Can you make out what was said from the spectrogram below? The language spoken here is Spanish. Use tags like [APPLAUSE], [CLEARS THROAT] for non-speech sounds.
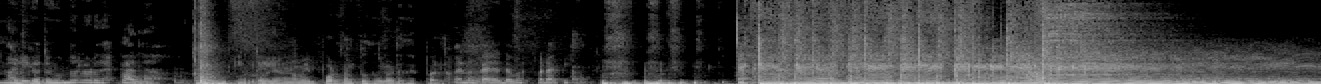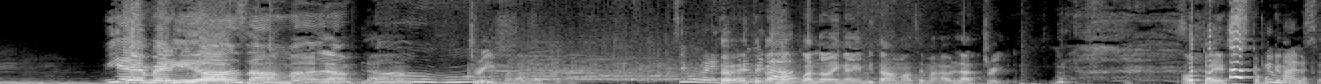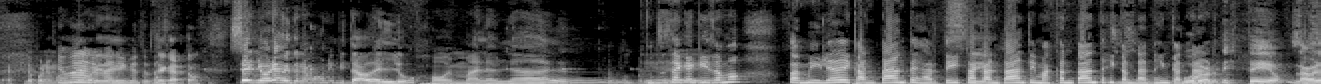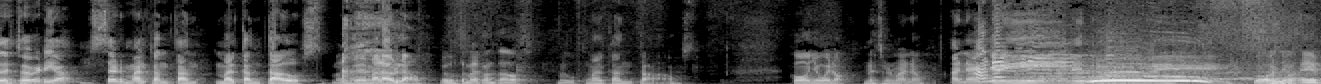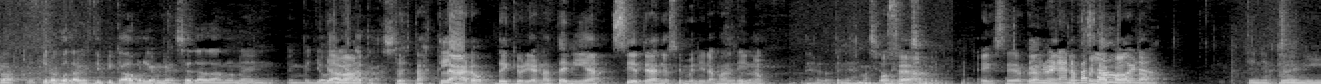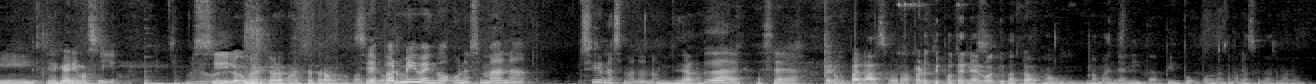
Marico, tengo un dolor de espalda. No me importa, no me importan tus dolores de espalda. Bueno, cállate pues por aquí. [LAUGHS] Bienvenidos a Malabla Tree, Malabla Tree. Sí, porque ahorita Este, este cuando, cuando vengan invitados vamos a hacer Malabla Tree. [LAUGHS] O tres, [LAUGHS] como Qué que malo. Le ponemos Qué el malo, dedo ahí marico, de, tú. de cartón. Señores, hoy tenemos un invitado de lujo en Malabla. Entonces, sabes que aquí somos familia de cantantes, artistas, Sí. cantantes y más cantantes y cantantes y Puro cantantes. artisteo. La verdad, esto debería ser mal, cantan mal cantados. En vez de mal hablado. [LAUGHS] Me gusta mal cantados. Me gusta. Mal cantados. Coño, bueno, nuestro hermano. Ana Ana Green. Coño, Eva, quiero acotar que estoy picado porque me- se tardaron en, en yo Ya venía va. a la Tú casa. estás claro de que Oriana tenía 7 años sin venir a Madrid, ¿no? Es verdad, tenías demasiado O tiempo sea, sin venir. ese El realmente verano fue la pasado pauta. era. Tenías que venir, tienes que venir más seguido. Bueno, Sí, lo que pasa es que ahora con este trabajo Si es papelón. por mí, vengo una semana. Sí, una semana no. Ya. ¿Sabes? O sea, Pero un palazo, ¿verdad? Pero tipo tenerlo aquí para trabajar una mañanita, pim pum pum, una semana sí, una semana. no.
